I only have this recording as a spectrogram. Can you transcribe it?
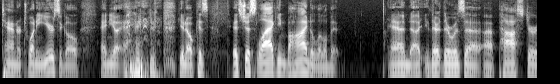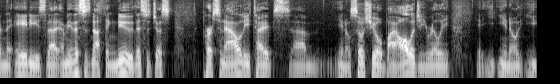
ten or twenty years ago, and you you know because it's just lagging behind a little bit. And uh, there there was a, a pastor in the '80s that I mean this is nothing new. This is just personality types, um, you know, sociobiology really. You, you know, you,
